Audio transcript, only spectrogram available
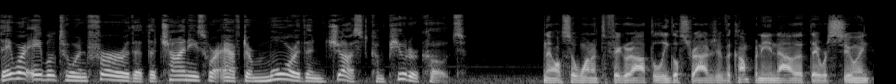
they were able to infer that the Chinese were after more than just computer codes. They also wanted to figure out the legal strategy of the company now that they were suing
